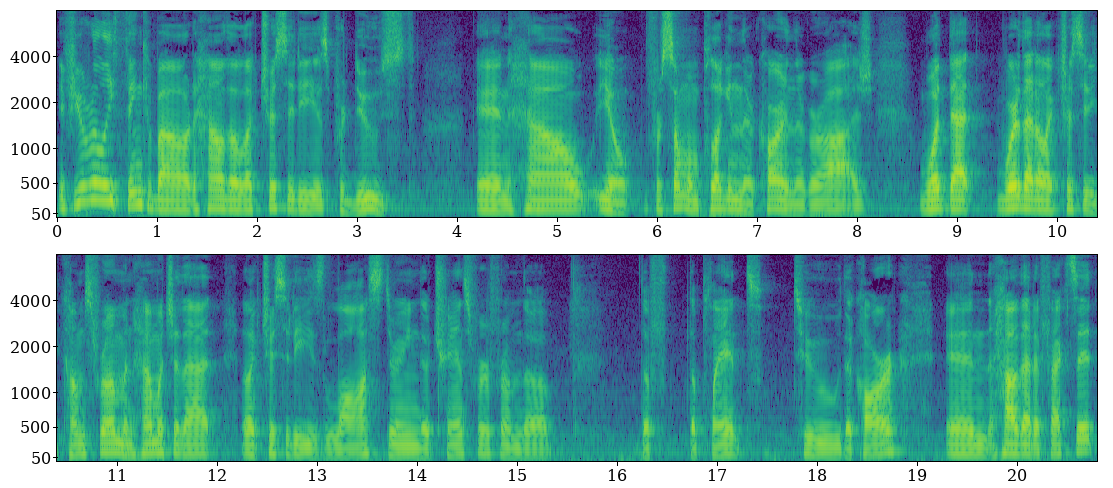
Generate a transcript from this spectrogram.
if you really think about how the electricity is produced and how you know for someone plugging their car in their garage what that where that electricity comes from and how much of that electricity is lost during the transfer from the the, the plant to the car and how that affects it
